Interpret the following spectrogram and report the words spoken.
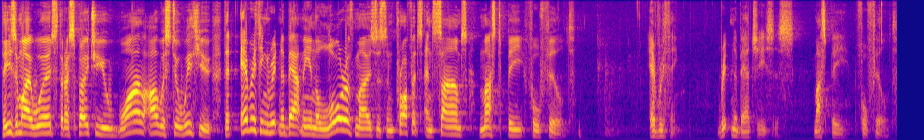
these are my words that I spoke to you while I was still with you, that everything written about me in the law of Moses and prophets and Psalms must be fulfilled. Everything written about Jesus must be fulfilled.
